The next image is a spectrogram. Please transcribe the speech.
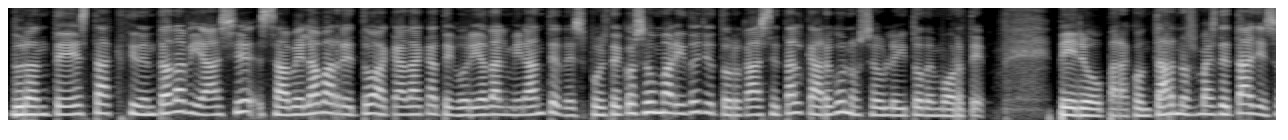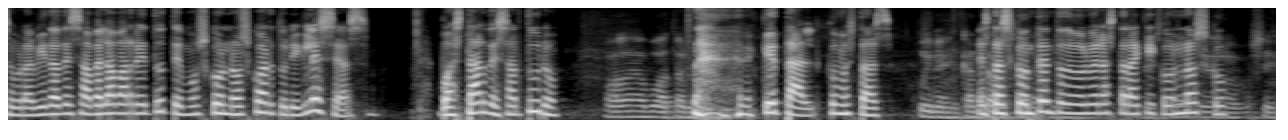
Durante esta acción accidentada viaxe, Sabela Barreto a cada categoría de almirante despois de que o seu marido lle otorgase tal cargo no seu leito de morte. Pero para contarnos máis detalles sobre a vida de Sabela Barreto temos connosco a Arturo Iglesias. Boas tardes, Arturo. Hola, boa tarde. que tal? Como estás? Moi ben, encantado. Estás contento aquí. de volver a estar aquí connosco? Sí.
